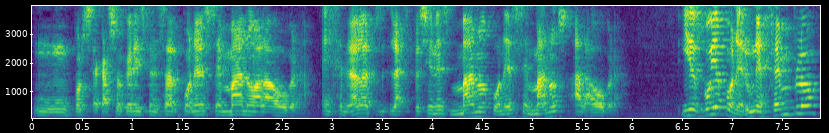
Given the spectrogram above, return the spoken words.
Mm, por si acaso queréis pensar ponerse mano a la obra. En general la expresión es mano, ponerse manos a la obra. Y os voy a poner un ejemplo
